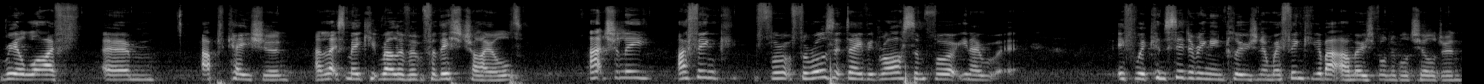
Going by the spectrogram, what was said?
real life um, application, and let's make it relevant for this child. Actually, I think for for us at David Ross and for you know if we're considering inclusion and we're thinking about our most vulnerable children,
